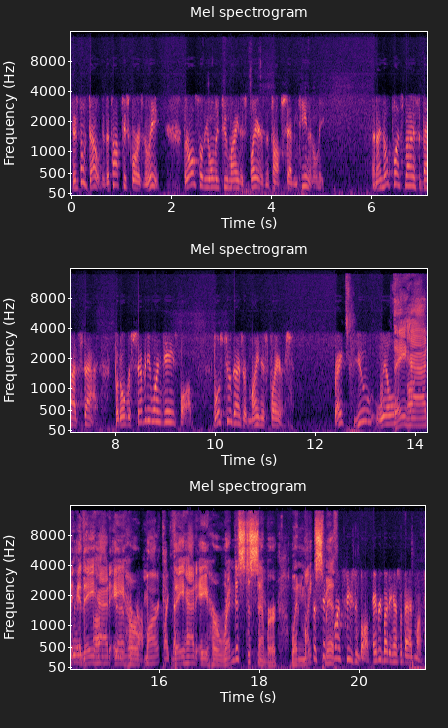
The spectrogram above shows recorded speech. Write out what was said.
There's no doubt. They're the top two scorers in the league. They're also the only two minus players in the top 17 in the league. And I know plus minus is a bad stat, but over 71 games, Bob, those two guys are minus players. Right? You will. They had they had a Cup mark. like they had a horrendous December when Mike It's a Smith. six-month season, Bob. Everybody has a bad month.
